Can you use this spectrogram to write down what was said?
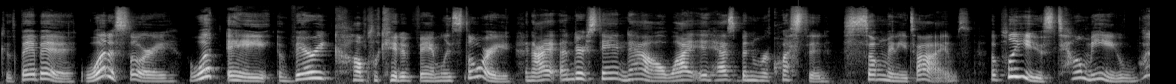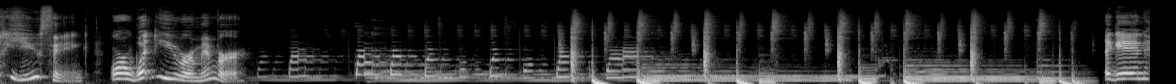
Because, baby, what a story. What a very complicated family story. And I understand now why it has been requested so many times. But please tell me, what do you think? Or what do you remember? Again,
